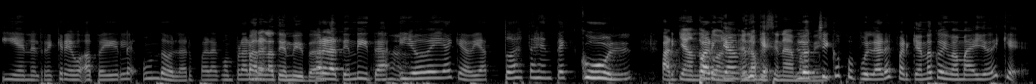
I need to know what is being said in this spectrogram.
y en el recreo a pedirle un dólar para comprar para la tiendita para la tiendita y yo veía que había toda esta gente cool parqueando, en la oficina de mami. los chicos populares parqueando con mi mamá y yo dije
